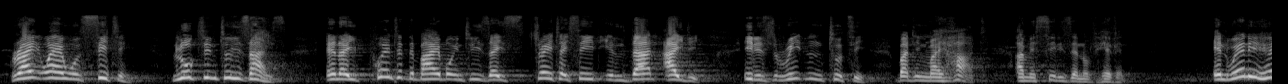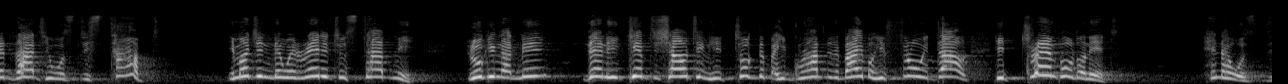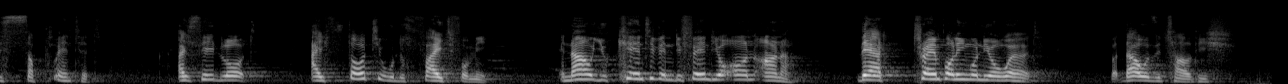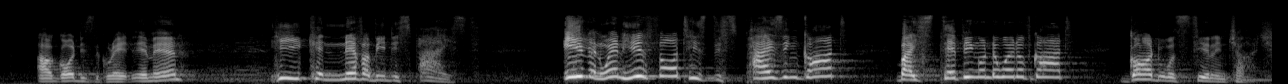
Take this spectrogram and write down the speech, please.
right where I was sitting, looked into his eyes, and I pointed the Bible into his eyes straight. I said, In that ID, it is written Tutsi, but in my heart, I'm a citizen of heaven. And when he heard that, he was disturbed. Imagine they were ready to stab me, looking at me. Then he kept shouting. He took the, he grabbed the Bible, he threw it down, he trampled on it. And I was disappointed. I said, Lord, I thought you would fight for me. And now you can't even defend your own honor. They are trampling on your word. But that was childish. Our God is great. Amen? he can never be despised. Even when he thought he's despising God by stepping on the word of God, God was still in charge.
